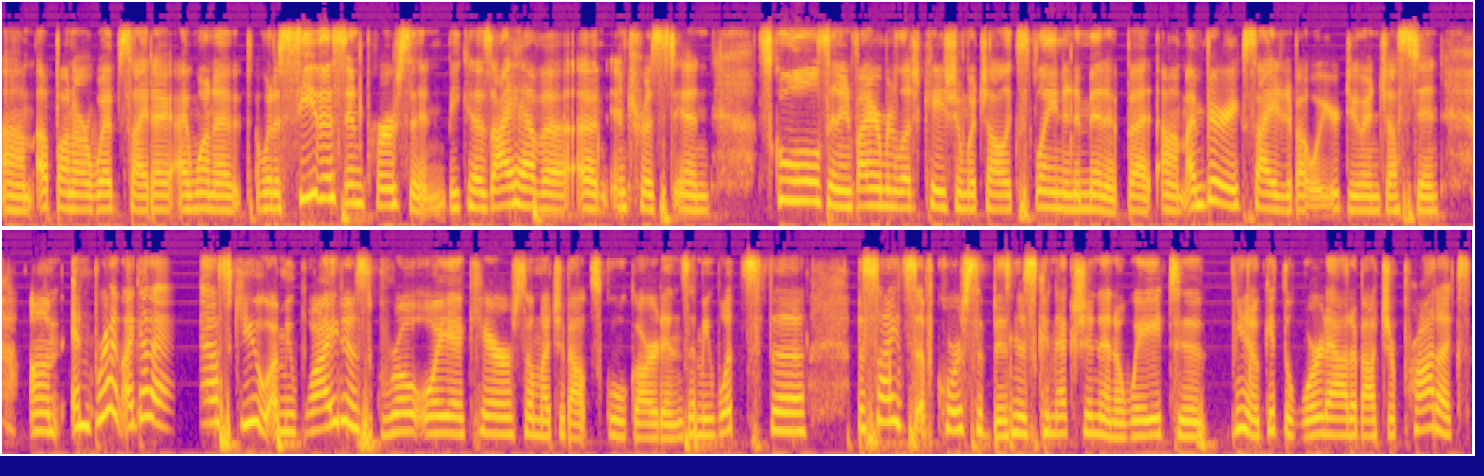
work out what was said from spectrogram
um, up on our website. I want to want to see this in person because I have a, an interest in schools and environmental education, which I'll explain in a minute. But um, I'm very excited about what you're doing, Justin. Um, and Brant, I got to ask you i mean why does grow oya care so much about school gardens i mean what's the besides of course the business connection and a way to you know get the word out about your products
